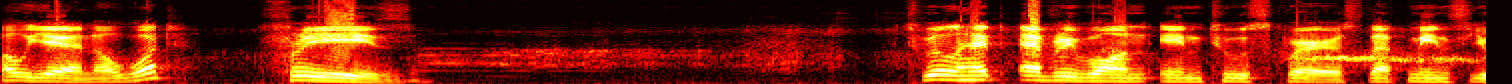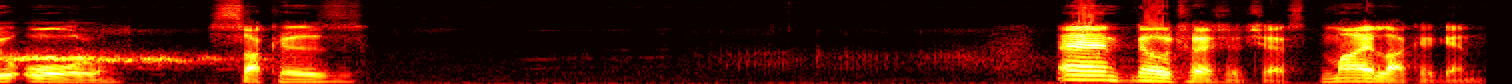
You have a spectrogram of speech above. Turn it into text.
Oh yeah, know what? Freeze. It will hit everyone in two squares. That means you all, suckers. And no treasure chest. My luck again.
